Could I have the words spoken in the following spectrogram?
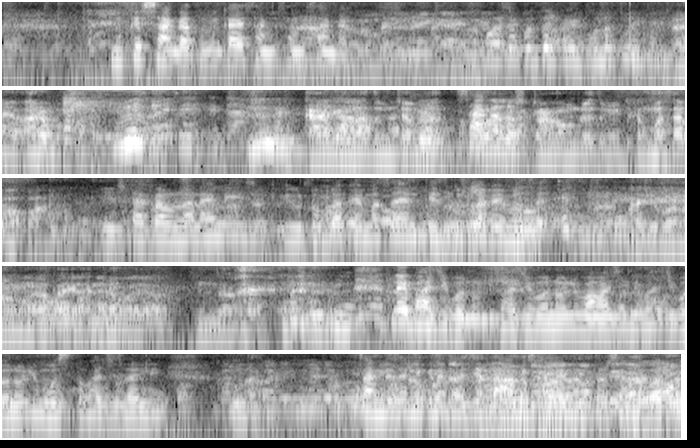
मुकेश सांगा तुम्ही काय सांगसान सांगा माझ्याबद्दल काही बोलत नाही? काय बोला तुमच्या सांगा इंस्टाग्रामला तुम्ही फेमस आहे बाबा. इंस्टाग्रामला नाही मी युट्यूबला फेमस आहे आणि फेसबुकला फेमस आहे. भाजी बनवा मग आता. नाही भाजी बनवली भाजी बनवली मामाजीने भाजी बनवली मस्त भाजी झाली. चांगली झाली की नाही भाजी? आता आम्ही खाल्ल्यानंतर सांगू आता.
